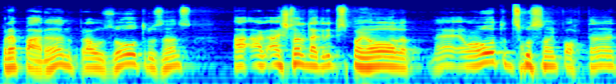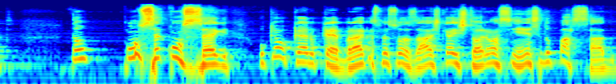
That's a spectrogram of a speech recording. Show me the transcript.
preparando para os outros anos. A, a, a, história da gripe espanhola né? é uma outra discussão importante. Então, você consegue. O que eu quero quebrar é que as pessoas acham que a história é uma ciência do passado.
